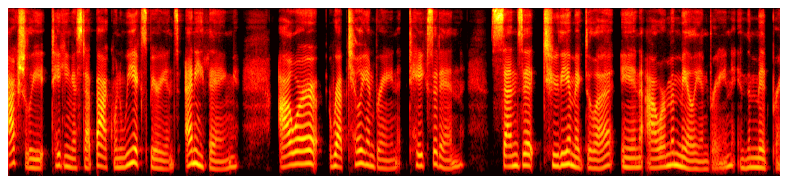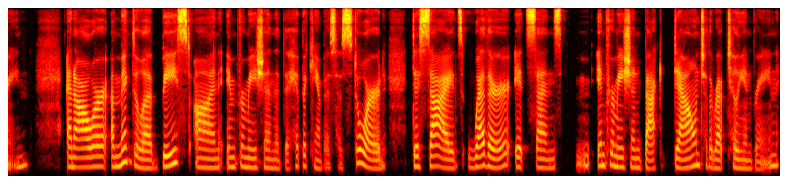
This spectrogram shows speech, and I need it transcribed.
actually taking a step back, when we experience anything, our reptilian brain takes it in, sends it to the amygdala in our mammalian brain, in the midbrain. And our amygdala, based on information that the hippocampus has stored, decides whether it sends information back down to the reptilian brain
